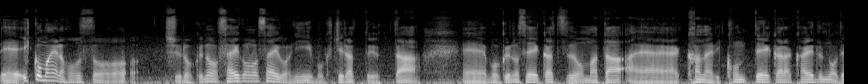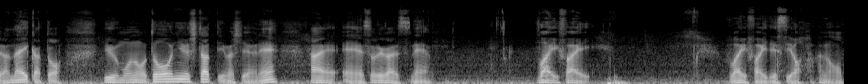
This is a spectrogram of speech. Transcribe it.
えー、1個前の放送収録の最後の最後に僕ちらっと言った、えー、僕の生活をまた、えー、かなり根底から変えるのではないかというものを導入したって言いましたよね。はい。えー、それがですね、Wi-Fi。Wi-Fi ですよ。あの、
